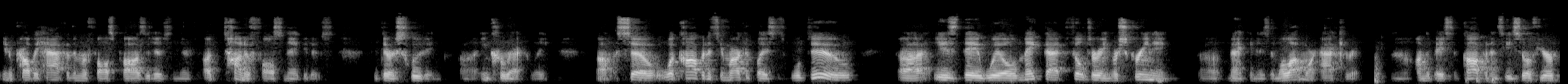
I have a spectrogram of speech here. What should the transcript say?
you know probably half of them are false positives and there's a ton of false negatives that they're excluding uh, incorrectly. Uh, so what competency marketplaces will do uh, is they will make that filtering or screening uh, mechanism a lot more accurate on the basis of competency. So if you're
